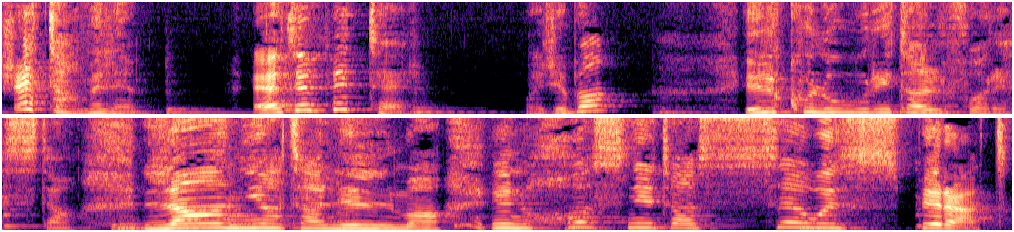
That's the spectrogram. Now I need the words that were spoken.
x'qed tagħmel hemm? Qed inpitter, weġibha. Il-kuluri tal-foresta, l-għanja tal-ilma, inħossni tassew ispirat.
